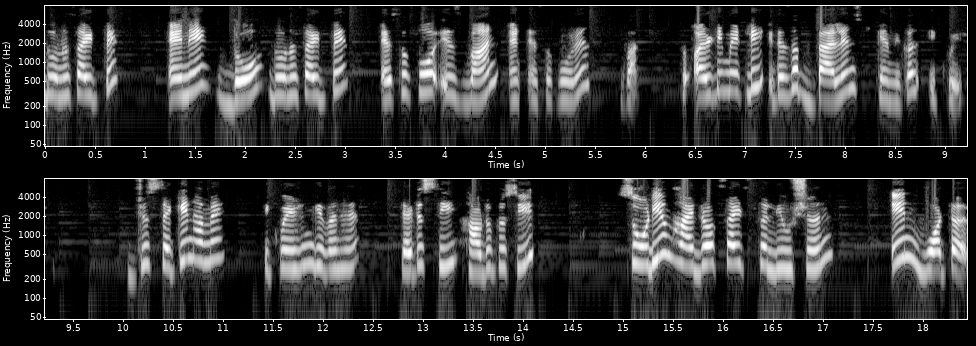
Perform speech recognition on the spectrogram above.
दोनों साइड पे एन दो दोनों साइड पे S O four is one and S O four is one तो ultimately it is a balanced chemical equation जो सेकेंड हमें इक्वेशन गिवन है let us see how to proceed sodium hydroxide solution in water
